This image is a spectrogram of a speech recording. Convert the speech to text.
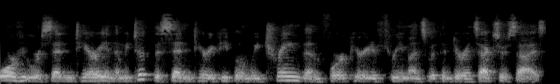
or who were sedentary. And then we took the sedentary people and we trained them for a period of three months with endurance exercise.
